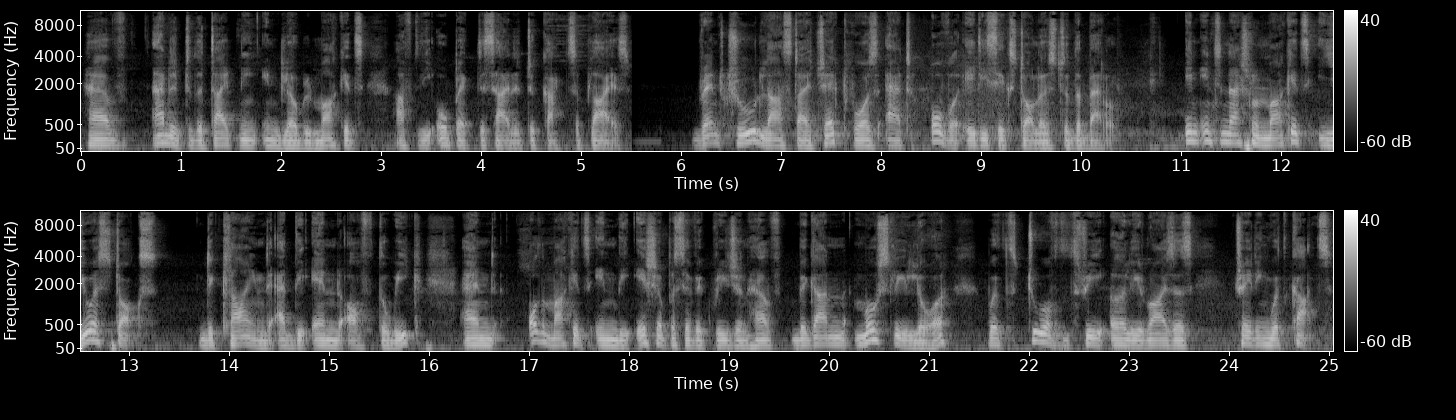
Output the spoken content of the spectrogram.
have added to the tightening in global markets after the OPEC decided to cut supplies. Brent crude, last I checked, was at over $86 to the barrel. In international markets, US stocks declined at the end of the week, and all the markets in the Asia Pacific region have begun mostly lower, with two of the three early risers trading with cuts.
